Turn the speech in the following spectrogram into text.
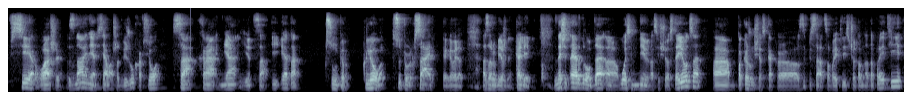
все ваши знания, вся ваша движуха, все сохраняется. И это супер клево, супер excited, как говорят зарубежные коллеги. Значит, airdrop, да, 8 а, дней у нас еще остается. А, покажу сейчас, как а, записаться в whitelist, что там надо пройти.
